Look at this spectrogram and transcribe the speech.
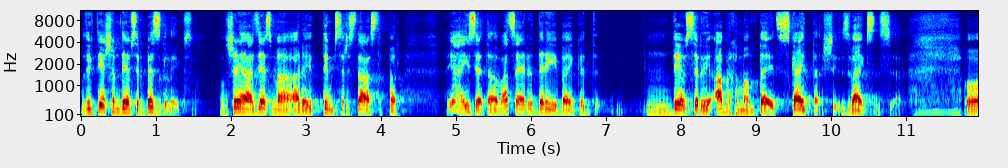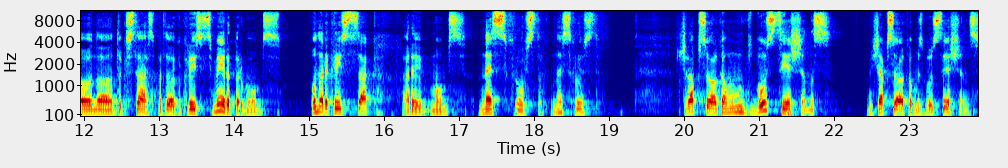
Un tik tiešām Dievs ir bezgalīgs. Un šajā dziesmā arī Tims ir stāsta par, jā, iziet tā vecajai derībai, kad mm, Dievs arī Abrahamam teica, skaitā šīs zvaigznes. Jā. Un uh, tā stāsta par to, ka Kristus mira par mums. Un arī Kristus saka, arī mums neskrustu, neskrustu. Viņš ir apsolījis, ka mums būs ciešanas. Viņš apsolīja, ka mums būs ciešanas.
